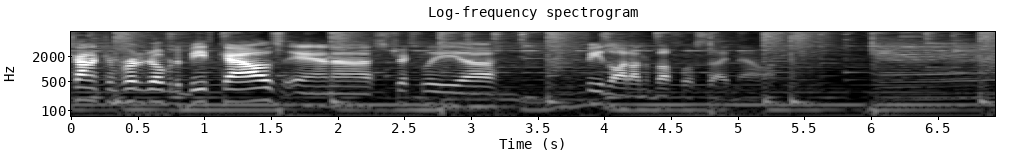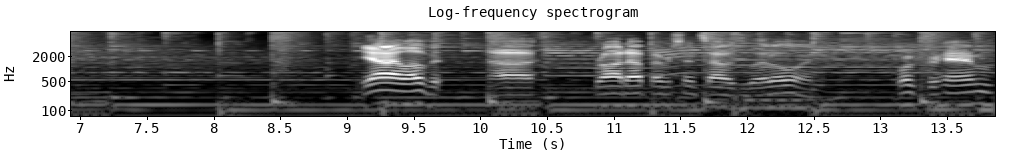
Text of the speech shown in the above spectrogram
kind of converted over to beef cows and uh, strictly feedlot on the buffalo side now. Yeah, I love it. Uh, brought up ever since I was little and worked for him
